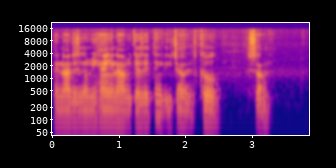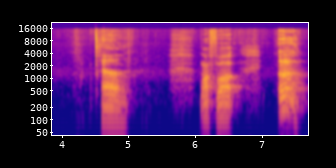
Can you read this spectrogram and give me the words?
They're not just gonna be hanging out because they think each other is cool. So uh my fault. Ugh.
